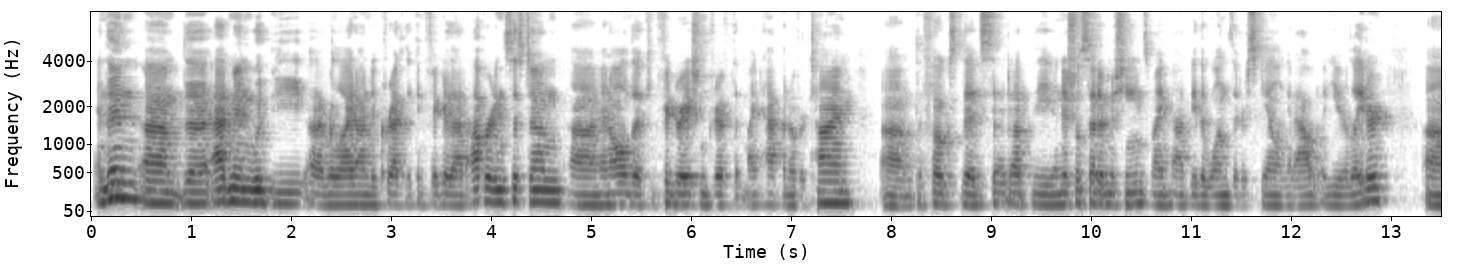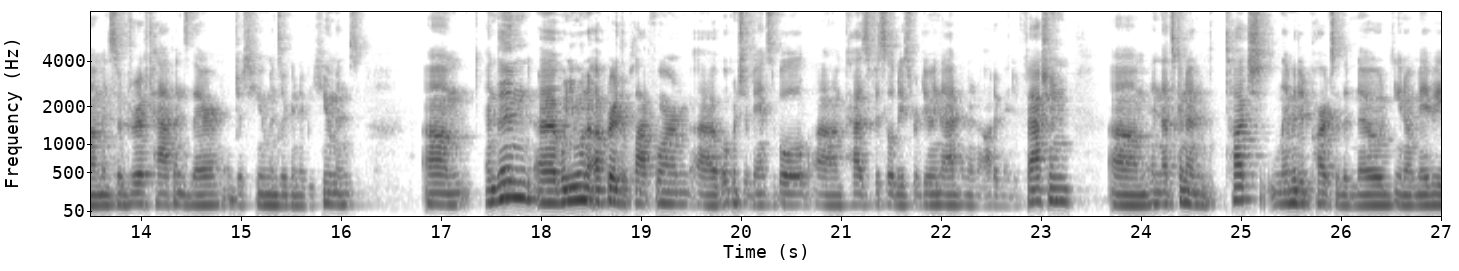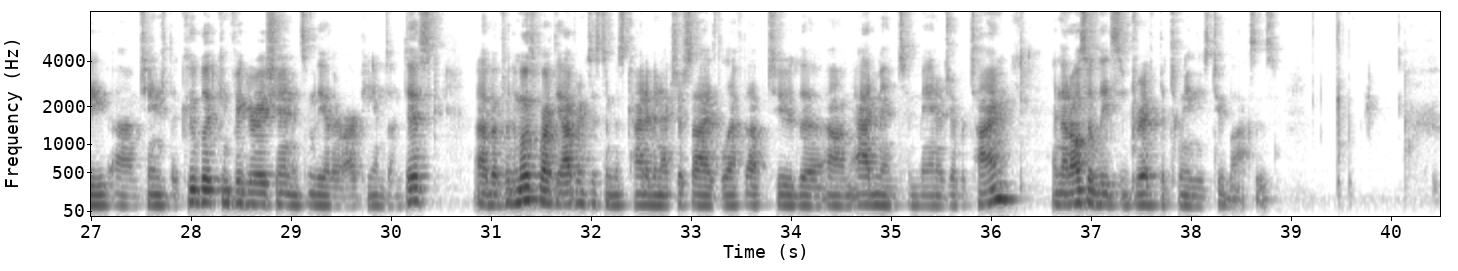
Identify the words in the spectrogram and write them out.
And then um, the admin would be uh, relied on to correctly configure that operating system uh, and all the configuration drift that might happen over time. Um, the folks that set up the initial set of machines might not be the ones that are scaling it out a year later. Um, and so drift happens there, and just humans are going to be humans. Um, and then uh, when you want to upgrade the platform, uh, OpenShift Ansible um, has facilities for doing that in an automated fashion. Um, and that's going to touch limited parts of the node, you know, maybe um, change the kubelet configuration and some of the other RPMs on disk. Uh, but for the most part, the operating system is kind of an exercise left up to the um, admin to manage over time. And that also leads to drift between these two boxes.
